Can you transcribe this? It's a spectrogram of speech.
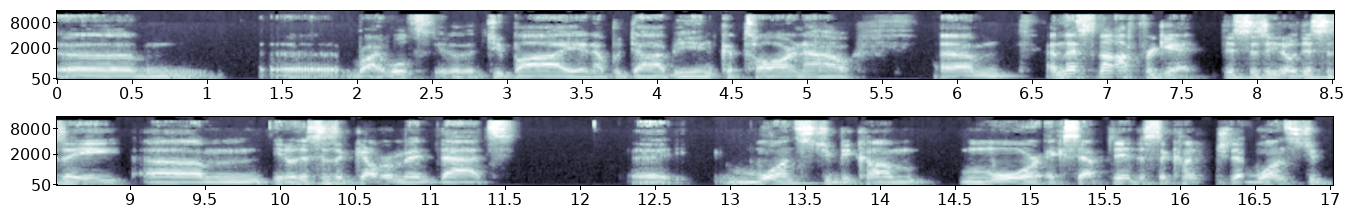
um, uh, rivals, you know, Dubai and Abu Dhabi and Qatar now. Um, and let's not forget, this is you know this is a um, you know this is a government that uh, wants to become more accepted. This is a country that wants to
